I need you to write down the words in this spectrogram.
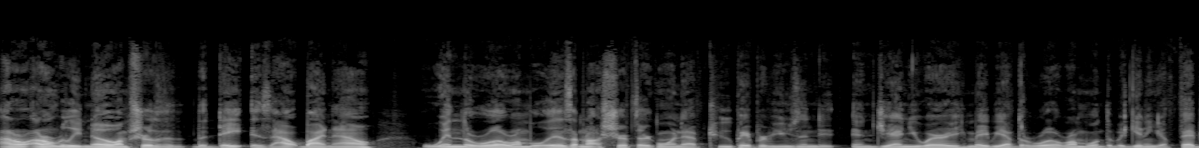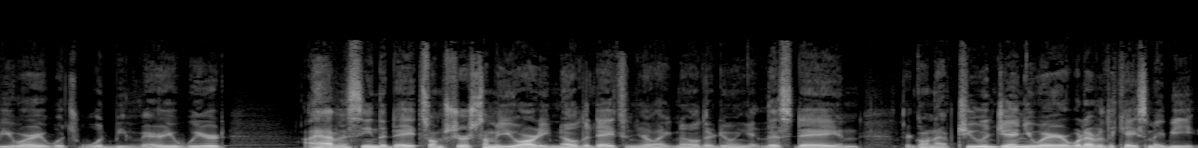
I don't I don't really know. I'm sure that the date is out by now when the Royal Rumble is. I'm not sure if they're going to have two pay per views in in January. Maybe have the Royal Rumble at the beginning of February, which would be very weird. I haven't seen the date, so I'm sure some of you already know the dates, and you're like, no, they're doing it this day, and they're going to have two in January or whatever the case may be.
